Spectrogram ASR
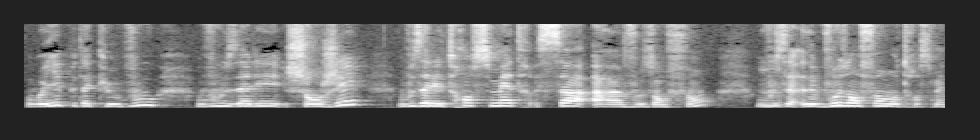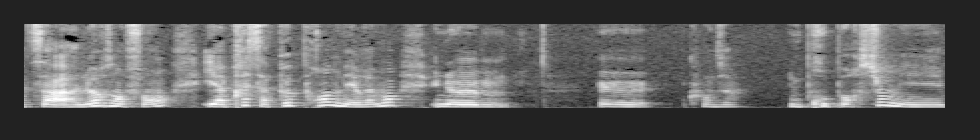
Vous voyez, peut-être que vous, vous allez changer, vous allez transmettre ça à vos enfants, vous a- vos enfants vont transmettre ça à leurs enfants, et après ça peut prendre mais vraiment une... euh, comment dire Une proportion, mais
